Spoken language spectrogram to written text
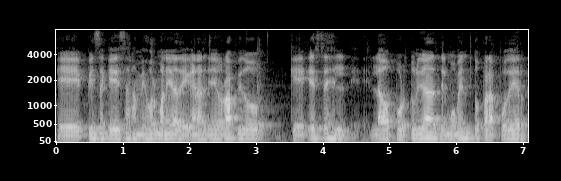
piensa que esa es la mejor manera de ganar dinero rápido, que esa es la oportunidad del momento para poder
